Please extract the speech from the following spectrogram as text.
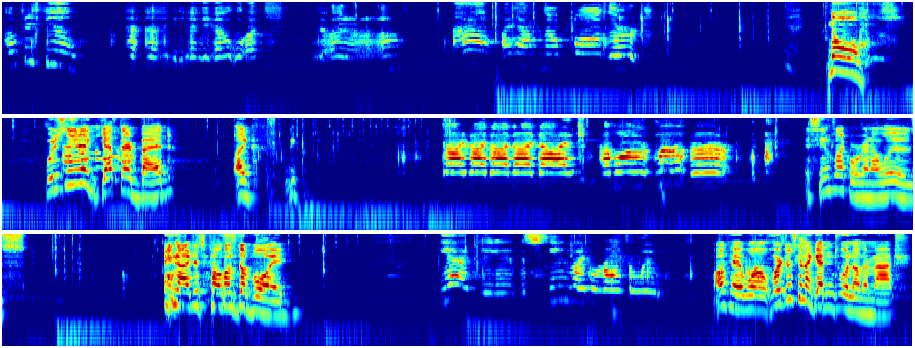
How did you? Uh, uh, uh? Uh, ah, I have no father. No! We just need to get their bed. Like, we- Die, die, die, die, die. I want murder. It seems like we're gonna lose. And I just fell into void. Yeah. It seems like we're going to lose. Okay, well, we're just gonna get into another match.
